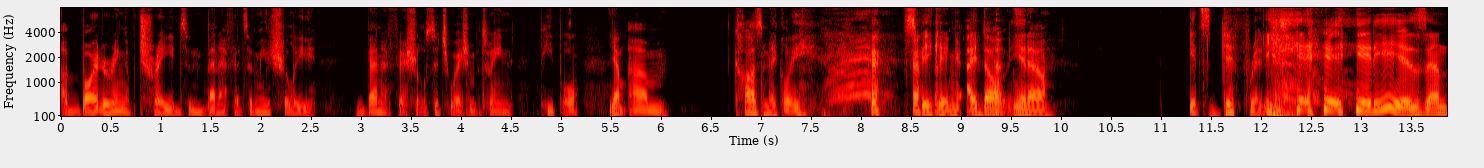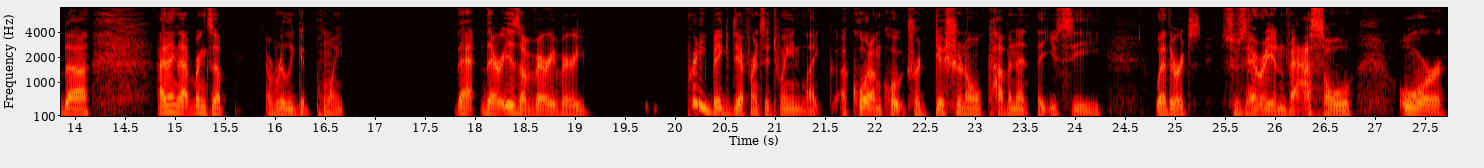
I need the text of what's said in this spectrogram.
a bartering of trades and benefits, a mutually beneficial situation between people. yep Cosmically speaking, I don't, you know, it's different. it is, and uh, I think that brings up a really good point. That there is a very, very pretty big difference between like a quote unquote traditional covenant that you see, whether it's suzerain vassal or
